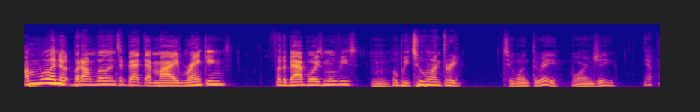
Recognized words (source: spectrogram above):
I'm willing to, but I'm willing to bet that my rankings for the Bad Boys movies will be two, one, three. Two one three, Warren G. Yep.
